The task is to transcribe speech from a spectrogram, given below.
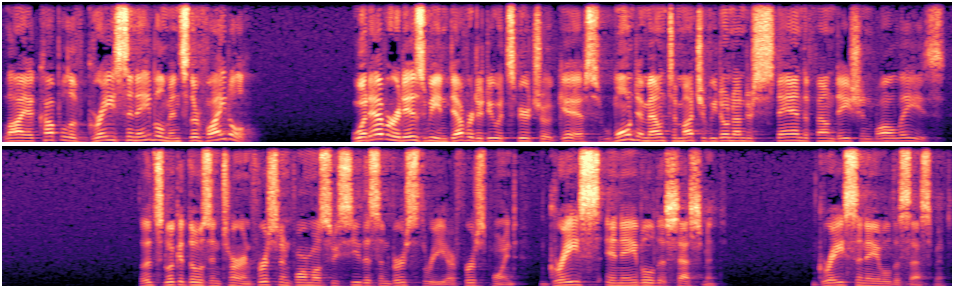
lie a couple of grace enablements. They're vital. Whatever it is we endeavor to do with spiritual gifts won't amount to much if we don't understand the foundation Paul lays. Let's look at those in turn. First and foremost, we see this in verse 3, our first point grace enabled assessment. Grace enabled assessment.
